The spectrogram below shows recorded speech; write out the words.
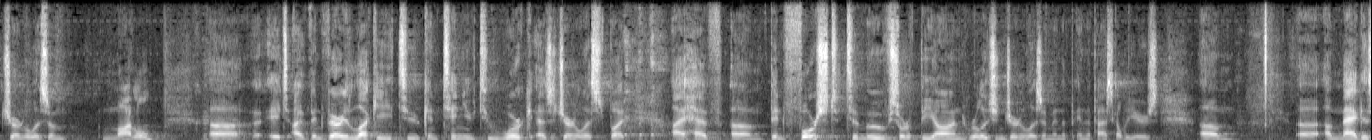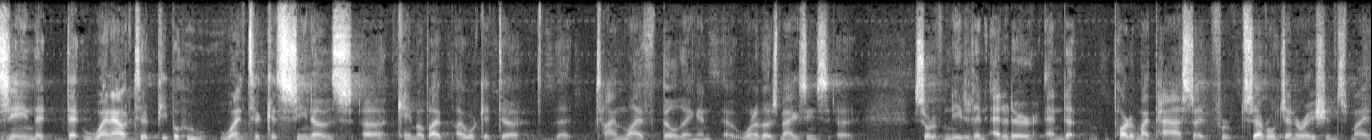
journalism model. Uh, it, I've been very lucky to continue to work as a journalist, but I have um, been forced to move sort of beyond religion journalism in the, in the past couple of years. Um, uh, a magazine that, that went out to people who went to casinos uh, came up. I, I work at uh, the Time Life building, and uh, one of those magazines uh, sort of needed an editor. And uh, part of my past, I, for several generations, my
